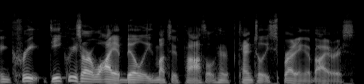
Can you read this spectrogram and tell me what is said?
increase decrease our liability as much as possible in potentially spreading a virus.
